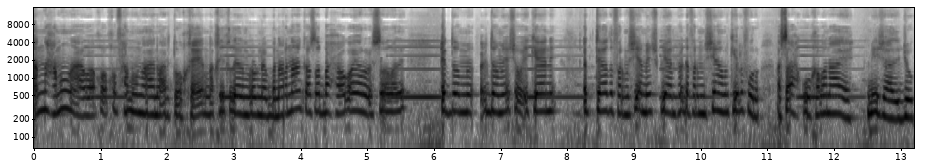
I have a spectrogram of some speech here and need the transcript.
anna xanuunaya waa qof xanuunaya arto qeen laqiiqdeeda marabna banaankaa soo bax xoogo yaroo isoo wade. Cidoo meesha keenay agteeda farmashiya meesha ku yaal muxuu farmashiyaha markii la furo asaa wax kuu qabanaaye meeshaada joog.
